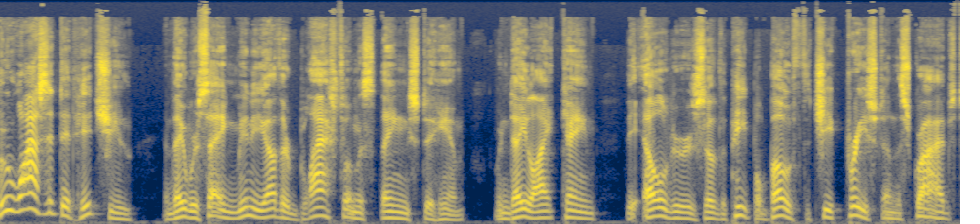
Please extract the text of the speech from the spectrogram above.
who was it that hit you? And they were saying many other blasphemous things to him. When daylight came, the elders of the people, both the chief priests and the scribes,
